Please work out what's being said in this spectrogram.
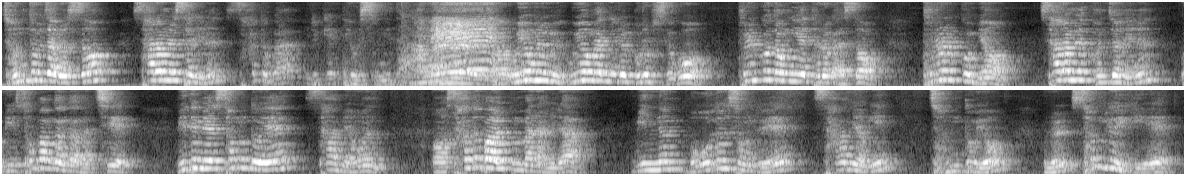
전도자로서 사람을 살리는 사도가 이렇게 되었습니다. 아멘. 어, 위험을, 위험한 일을 무릅쓰고 불구덩이에 들어가서 불을 끄며 사람을 건져내는 우리 소방관과 같이 믿음의 성도의 사명은 어, 사도 바울뿐만 아니라 믿는 모든 성도의 사명이 전도요 오늘 선교이기에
